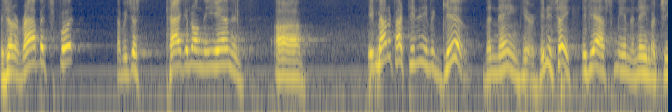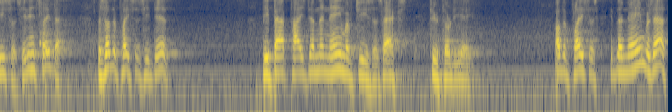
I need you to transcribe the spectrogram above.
Is it a rabbit's foot that we just tag it on the end? And uh, matter of fact, he didn't even give the name here. He didn't say, "If you ask me in the name of Jesus," he didn't say that. There's other places he did. Be baptized in the name of Jesus, Acts two thirty eight. Other places, the name was added.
